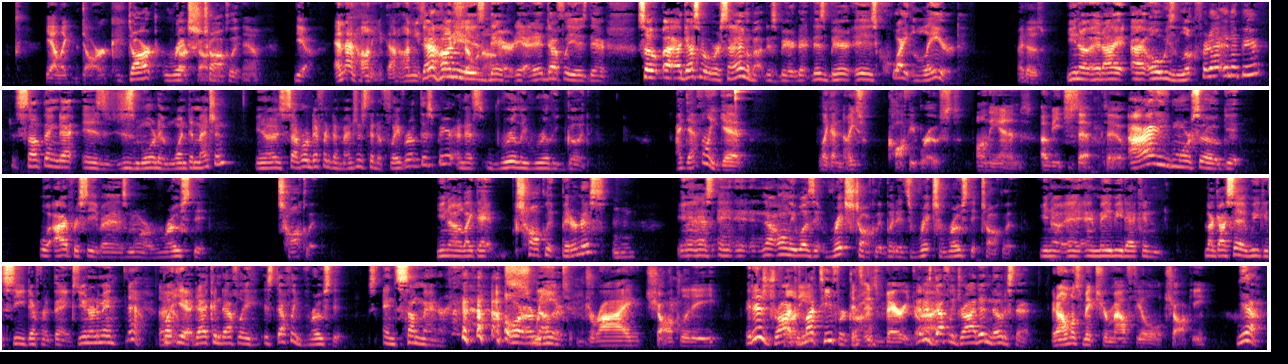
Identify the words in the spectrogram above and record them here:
Yeah, like dark, dark, dark rich chocolate. Yeah, Yeah. And that honey, that honey, That honey is up. there. Yeah, it definitely is there. So uh, I guess what we're saying about this beer that this beer is quite layered. It is. You know, and I I always look for that in a beer. Something that is just more than one dimension. You know, there's several different dimensions to the flavor of this beer, and that's really really good. I definitely get like a nice coffee roast on the end of each sip too. I more so get what I perceive as more roasted chocolate. You know, like that chocolate bitterness. Mm-hmm. Yes, and, and not only was it rich chocolate, but it's rich roasted chocolate. You know, and, and maybe that can, like I said, we can see different things. You know what I mean? Yeah, But yeah, that can definitely it's definitely roasted in some manner or another. sweet, dry, chocolatey. It is dry because my teeth are dry. It's, it's very dry. it is definitely dry. I didn't notice that. It almost makes your mouth feel a little chalky, Yeah,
